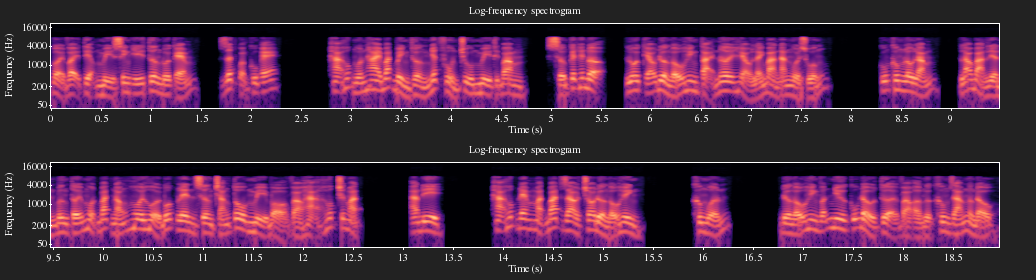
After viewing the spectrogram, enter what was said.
bởi vậy tiệm mì sinh ý tương đối kém, rất quặn cũ vẽ. Hạ húc muốn hai bát bình thường nhất phủn chu mì thịt băm, sớm kết hết nợ, lôi kéo đường ấu hình tại nơi hẻo lánh bàn ăn ngồi xuống. Cũng không lâu lắm, lão bản liền bưng tới một bát nóng hôi hổi bốc lên xương trắng tô mì bỏ vào hạ húc trước mặt. Ăn đi. Hạ húc đem mặt bát giao cho đường ấu hình. Không muốn. Đường ấu hình vẫn như cũ đầu tựa vào ở ngực không dám ngầm đầu,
